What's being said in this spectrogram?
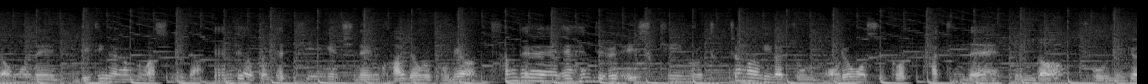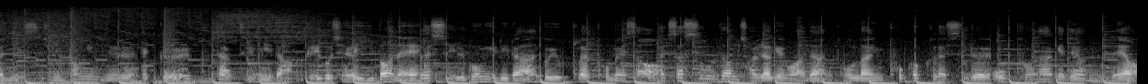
영혼의 리딩을 한 것 같습니다. 핸드 어떤 배팅의 진행 과정을 보면 상대의 핸드를 에이스 킹으로 특정하기가 좀 어려웠을 것 같은데 좀 더 좋은 의견이 있으신 형님들은 댓글 부탁드립니다. 그리고 제가 이번에 클래스 101이란 교육 플랫폼에서 텍사스 홀덤 전략에 관한 온라인 포커 클래스를 오픈하게 되었는데요.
